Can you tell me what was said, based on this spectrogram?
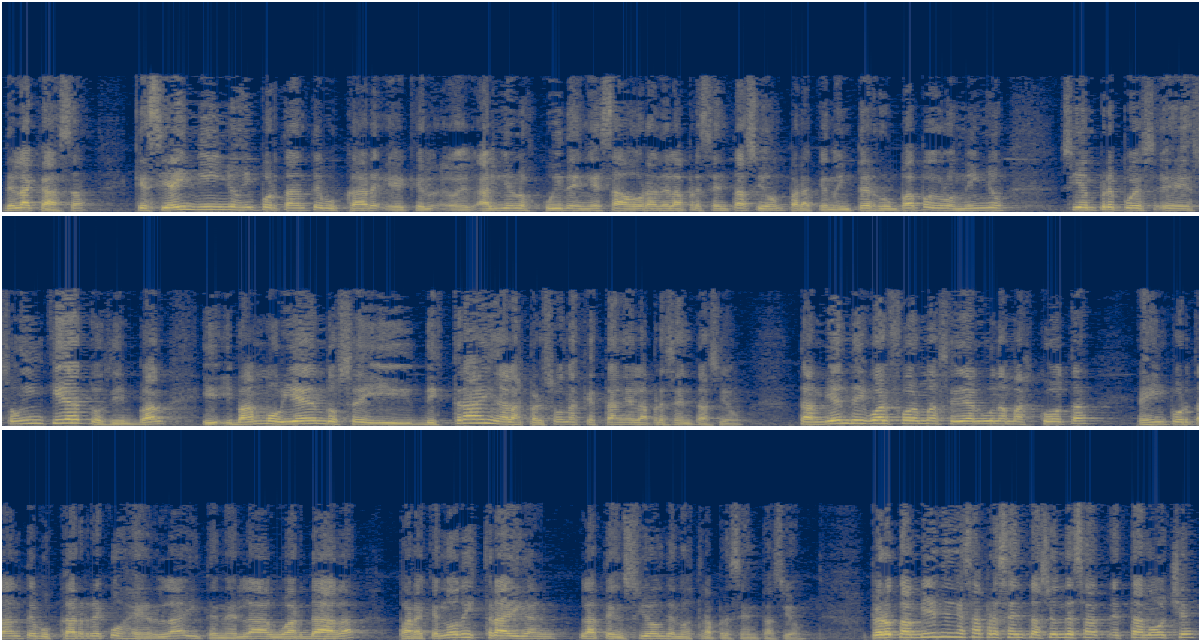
de la casa que si hay niños es importante buscar eh, que eh, alguien los cuide en esa hora de la presentación para que no interrumpan, porque los niños siempre pues eh, son inquietos y van, y, van moviéndose y distraen a las personas que están en la presentación. También de igual forma, si hay alguna mascota, es importante buscar recogerla y tenerla guardada para que no distraigan la atención de nuestra presentación. Pero también en esa presentación de esta noche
